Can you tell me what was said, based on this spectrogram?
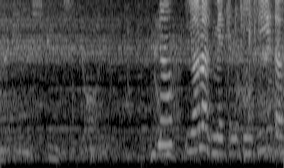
Making this easy, are you? No, you're not making it easy either.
